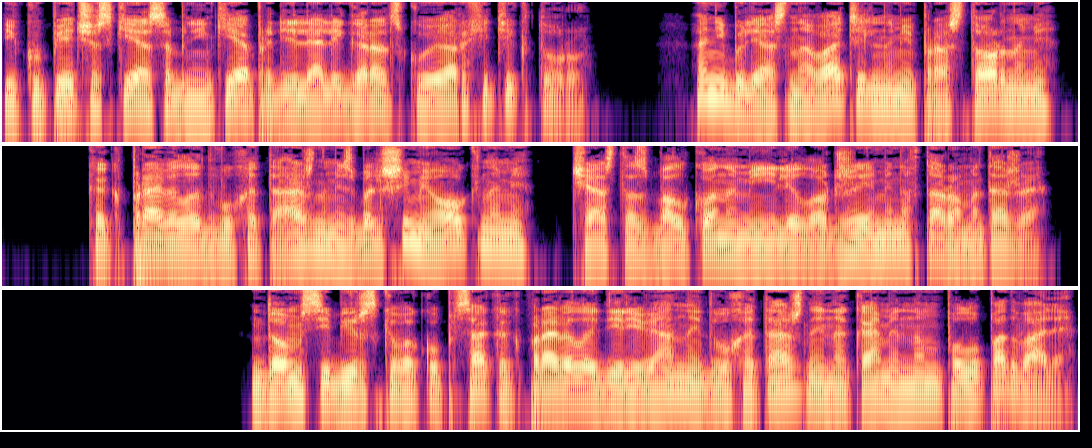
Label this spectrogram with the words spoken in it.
и купеческие особняки определяли городскую архитектуру. Они были основательными, просторными, как правило, двухэтажными, с большими окнами, часто с балконами или лоджиями на втором этаже. Дом сибирского купца, как правило, деревянный, двухэтажный, на каменном полуподвале.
